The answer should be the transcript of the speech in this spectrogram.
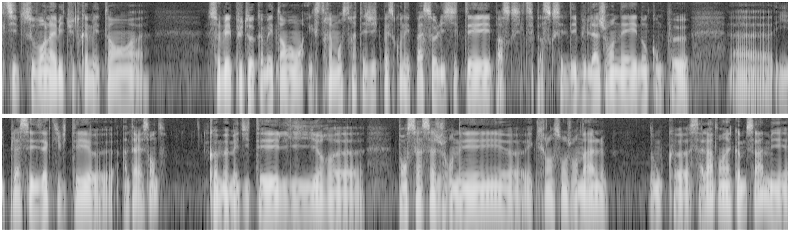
citent souvent l'habitude comme étant se lever plus tôt comme étant extrêmement stratégique parce qu'on n'est pas sollicité, parce que c'est parce que c'est le début de la journée, donc on peut euh, y placer des activités euh, intéressantes, comme méditer, lire, euh, penser à sa journée, écrire dans son journal. Donc ça a l'air de rien comme ça, mais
